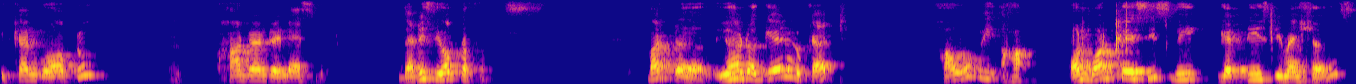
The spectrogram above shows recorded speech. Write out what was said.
it can go up to 110 estimate. That is your preference. But uh, you have to again look at how we, how, on what basis we get these dimensions.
